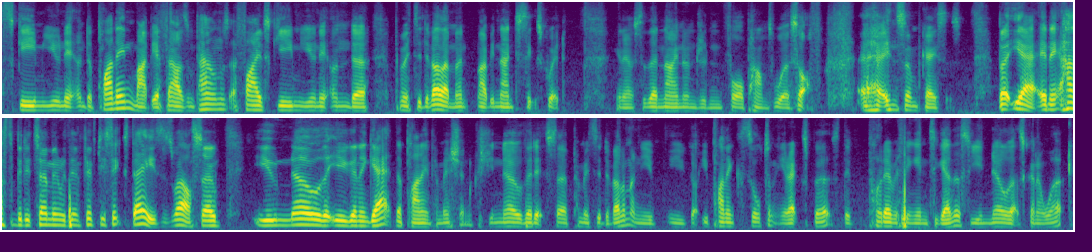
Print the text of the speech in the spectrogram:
scheme unit under planning might be a thousand pounds. A five scheme unit under permitted development might be 96 quid. You know, so they're 904 pounds worse off uh, in some cases. But yeah, and it has to be determined within 56 days as well. So you know that you're going to get the planning permission because you know that it's a permitted development. You've, you've got your planning consultant, your experts. They've put everything in together, so you know that's going to work,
